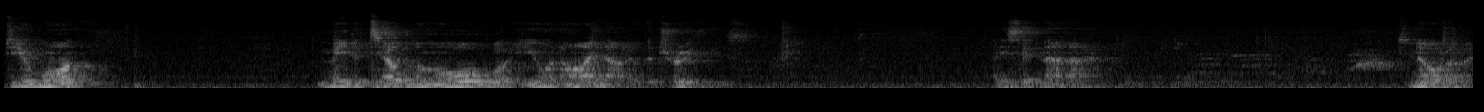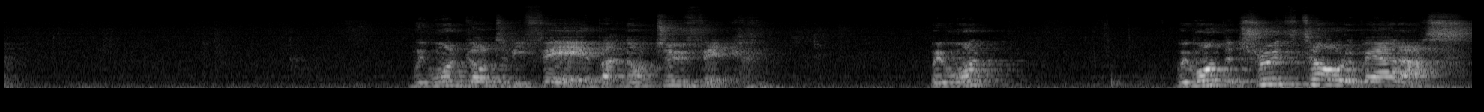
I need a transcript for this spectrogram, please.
Do you want me to tell them all what you and I know the truth is? And he said, No, no. Do you know what I mean? We want God to be fair, but not too fair. We want, we want the truth told about us,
